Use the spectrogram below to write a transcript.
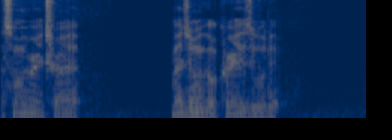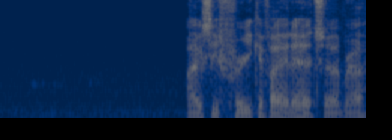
So we ready to try it. Imagine we go crazy with it. I actually freak if I hit a headshot, bro.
